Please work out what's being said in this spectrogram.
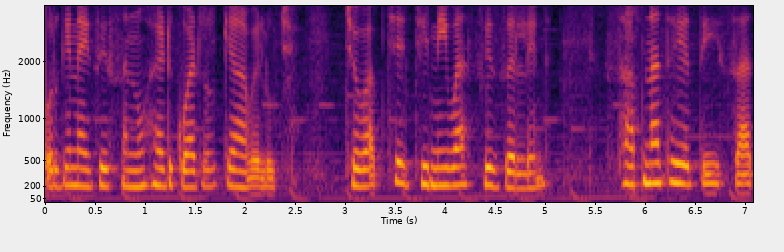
ઓર્ગેનાઇઝેશનનું હેડક્વાર્ટર ક્યાં આવેલું છે? જવાબ છે જીનીવા, સ્વિટ્ઝરલેન્ડ. સ્થાપના થઈ હતી સાત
